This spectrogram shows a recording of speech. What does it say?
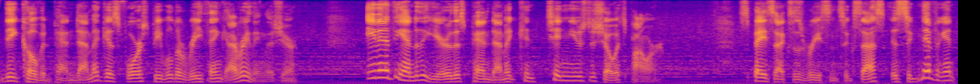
The COVID pandemic has forced people to rethink everything this year. Even at the end of the year, this pandemic continues to show its power. SpaceX's recent success is significant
